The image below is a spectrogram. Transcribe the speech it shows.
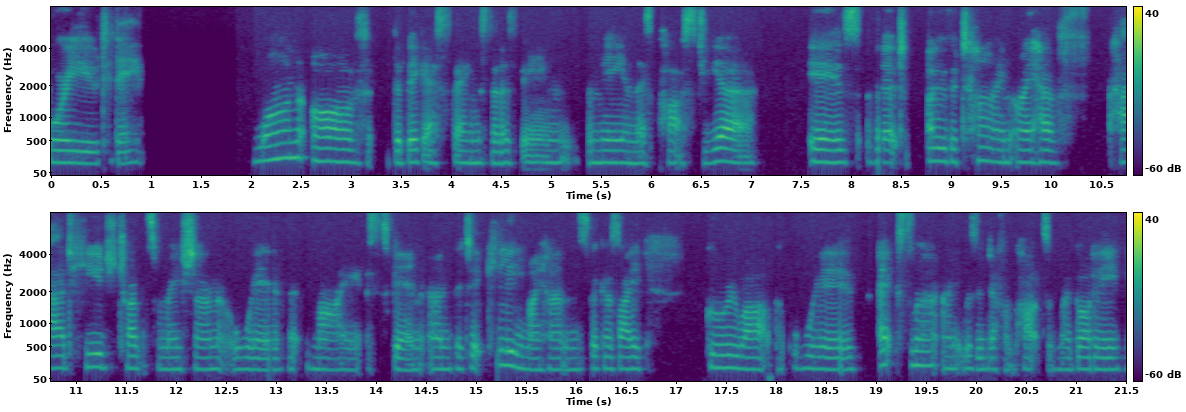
for you today? One of the biggest things that has been for me in this past year is that over time I have had huge transformation with my skin and particularly my hands because I grew up with eczema and it was in different parts of my body.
